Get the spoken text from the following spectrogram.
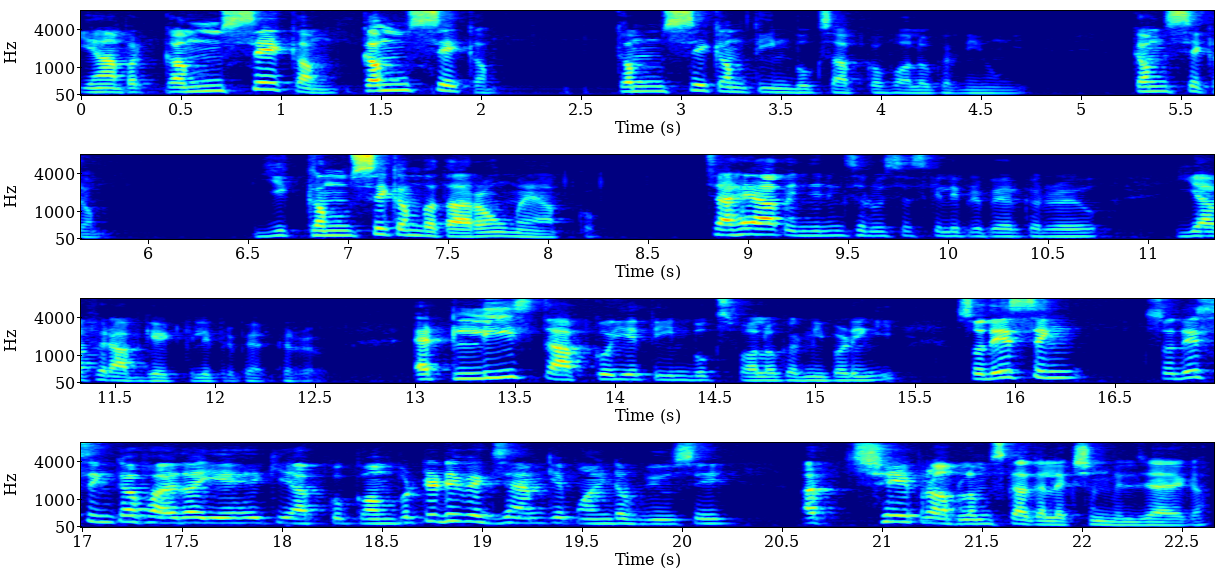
यहाँ पर कम से कम कम से कम कम से कम तीन बुक्स आपको फॉलो करनी होंगी। कम से कम। ये कम से कम बता रहा हूँ मैं आपको। चाहे आप इंजीनियरिंग सर्विसेज़ के लिए प्रिपेयर कर रहे हो, या फिर आप गेट के लिए प्रिपेयर कर रहे हो। एटलीस्ट आपको ये तीन बुक्स फॉलो करनी पड़ेंगी। स्वदेश सिंह स्वदेश सिंह का फ़ायदा यह है कि आपको कॉम्पिटेटिव एग्ज़ाम के पॉइंट ऑफ़ व्यू से अच्छे प्रॉब्लम्स का कलेक्शन मिल जाएगा।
